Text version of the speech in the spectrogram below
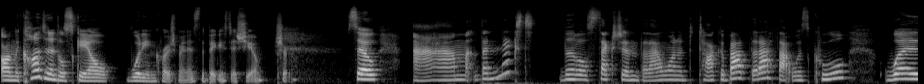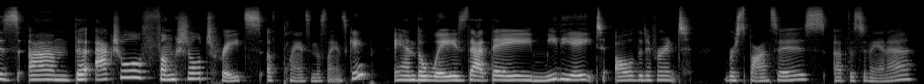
on the continental scale, woody encroachment is the biggest issue. Sure. So, um, the next little section that I wanted to talk about that I thought was cool was um, the actual functional traits of plants in this landscape and the ways that they mediate all the different responses of the savanna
